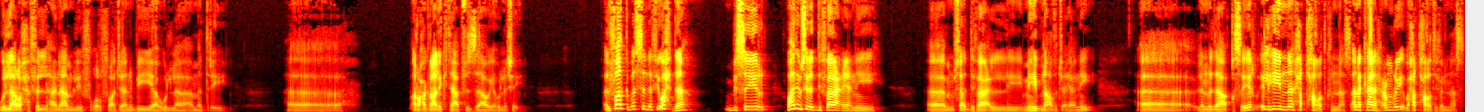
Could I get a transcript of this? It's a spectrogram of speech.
ولا أروح أفلها أنام لي في غرفة جانبية ولا ما أدري. آه، أروح أقرأ لي كتاب في الزاوية ولا شيء. الفرق بس انه في واحدة بيصير وهذه وسيلة الدفاع يعني آه، من وسائل الدفاع اللي ما هي بناضجة يعني آه، لأن قصير اللي هي إنه حط حرتك في الناس. أنا كاره عمري بحط حرتي في الناس.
